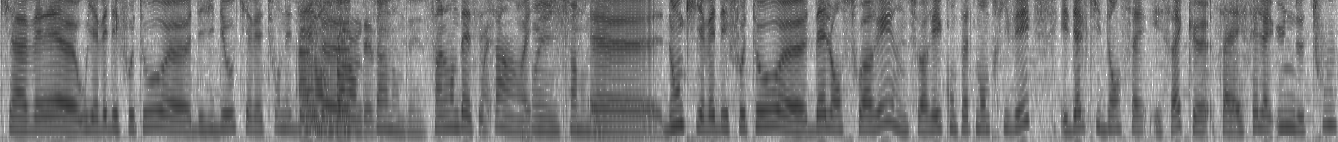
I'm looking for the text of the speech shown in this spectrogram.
qui avait, euh, où il y avait des photos, euh, des vidéos qui avaient tourné d'elle. Ah finlandaise. Finlandaise. Finlandaise, c'est ça, hein, Oui, finlandaise. Euh, donc il y avait des photos d'elle en soirée, une soirée complètement privée, et d'elle qui dansait. Et c'est vrai que ça avait fait la une de tout,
